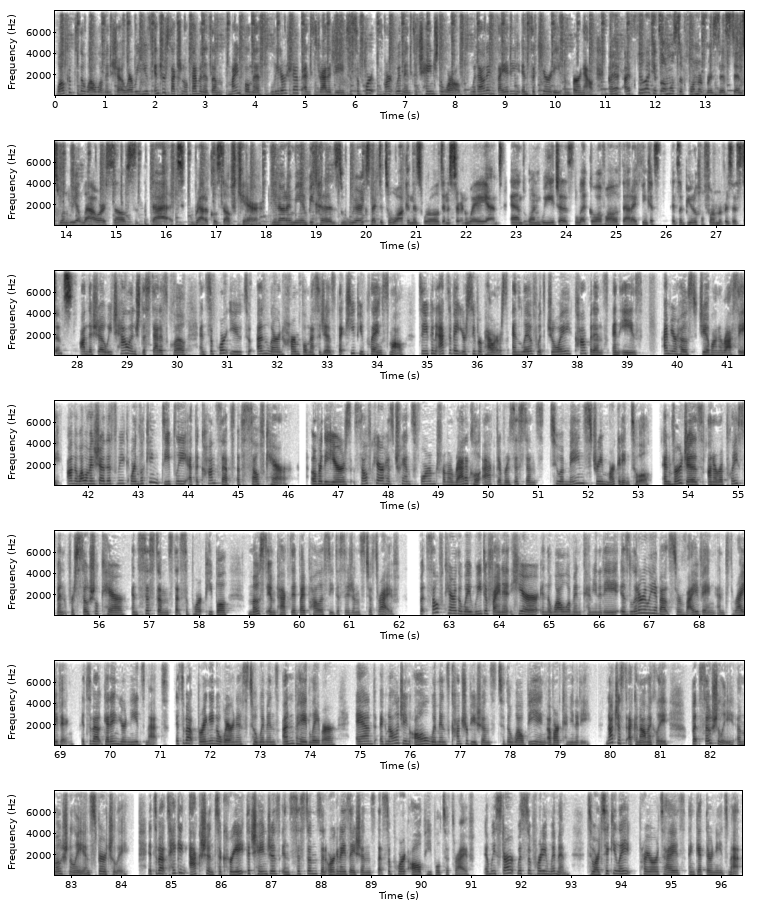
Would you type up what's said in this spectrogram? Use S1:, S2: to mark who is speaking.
S1: Welcome to the Well Woman Show, where we use intersectional feminism, mindfulness, leadership, and strategy to support smart women to change the world without anxiety, insecurity, and burnout.
S2: I, I feel like it's almost a form of resistance when we allow ourselves that radical self care. You know what I mean? Because we're expected to walk in this world in a certain way. And, and when we just let go of all of that, I think it's it's a beautiful form of resistance.
S1: On the show, we challenge the status quo and support you to unlearn harmful messages that keep you playing small so you can activate your superpowers and live with joy, confidence, and ease. I'm your host, Giovanna Rossi. On the Well Woman Show this week, we're looking deeply at the concept of self care. Over the years, self care has transformed from a radical act of resistance to a mainstream marketing tool and verges on a replacement for social care and systems that support people most impacted by policy decisions to thrive. But self care, the way we define it here in the Well Woman community, is literally about surviving and thriving. It's about getting your needs met. It's about bringing awareness to women's unpaid labor and acknowledging all women's contributions to the well being of our community, not just economically, but socially, emotionally, and spiritually. It's about taking action to create the changes in systems and organizations that support all people to thrive. And we start with supporting women to articulate, prioritize, and get their needs met.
